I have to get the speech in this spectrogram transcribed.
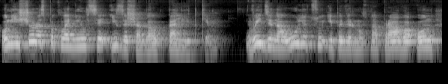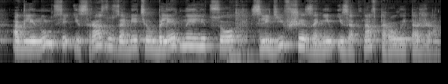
Он еще раз поклонился и зашагал к калитке. Выйдя на улицу и повернув направо, он оглянулся и сразу заметил бледное лицо, следившее за ним из окна второго этажа,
